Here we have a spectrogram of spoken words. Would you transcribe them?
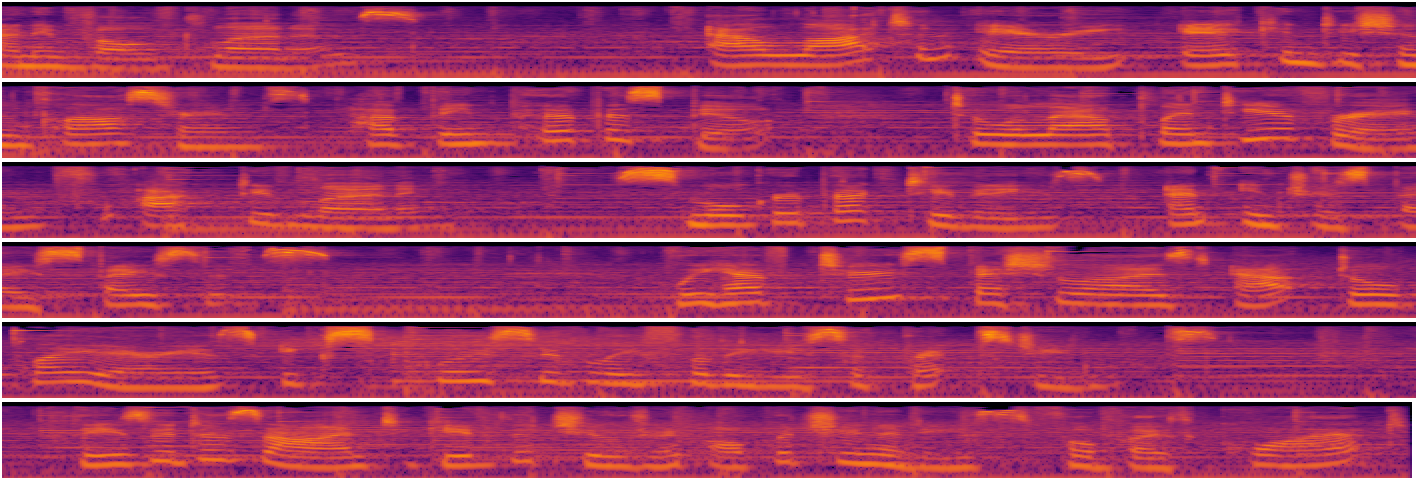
and involved learners. Our light and airy, air conditioned classrooms have been purpose built to allow plenty of room for active learning, small group activities, and interest based spaces. We have two specialised outdoor play areas exclusively for the use of prep students. These are designed to give the children opportunities for both quiet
